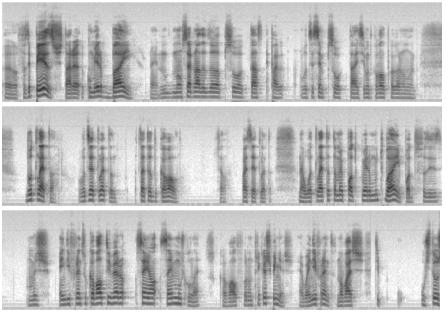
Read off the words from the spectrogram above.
uh, fazer pesos, estar a comer bem, é, não serve nada da pessoa que está. Vou dizer sempre pessoa que está em cima do cavalo porque agora não me lembro. Do atleta. Vou dizer atleta. Atleta do cavalo. Sei lá. Vai ser atleta. Não, o atleta também pode comer muito bem. Pode fazer. Mas é indiferente se o cavalo tiver sem, sem músculo, né? Se o cavalo for um trinca-espinhas. É bem diferente. Não vais. Tipo. Os teus,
